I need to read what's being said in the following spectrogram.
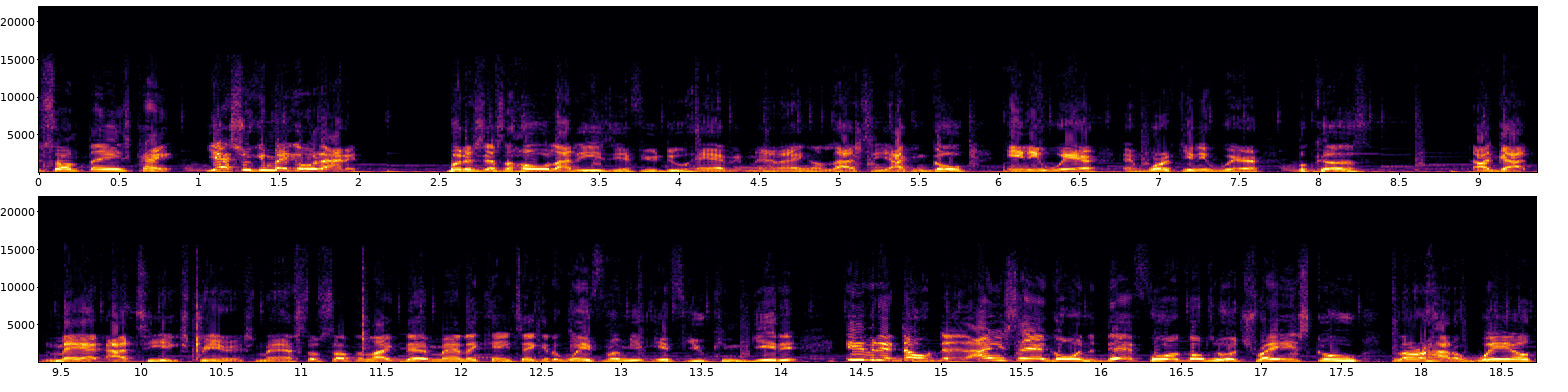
some things can't. Yes you can make it without it but it's just a whole lot easier if you do have it man. I ain't gonna lie to you. I can go anywhere and work anywhere because I got mad IT experience, man. So something like that, man, they can't take it away from you if you can get it. Even if don't, I ain't saying go into debt for it. Go to a trade school, learn how to weld,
